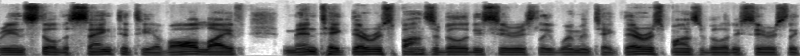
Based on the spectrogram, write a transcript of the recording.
reinstill the sanctity of all life. Men take their responsibility seriously. Women take their responsibility seriously.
